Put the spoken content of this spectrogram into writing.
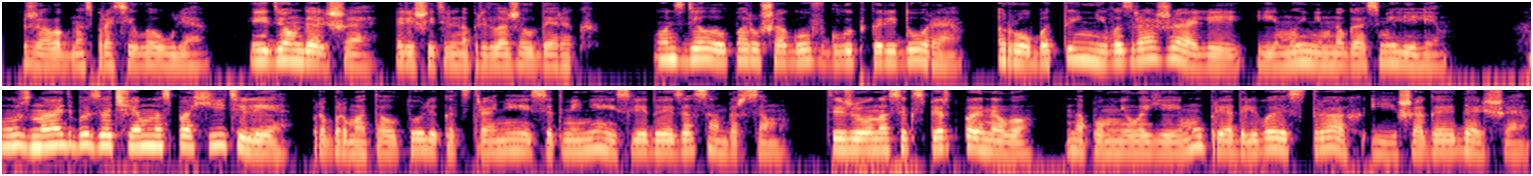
— жалобно спросила Уля. Идем дальше», — решительно предложил Дерек. Он сделал пару шагов вглубь коридора. Роботы не возражали, и мы немного осмелели. «Узнать бы, зачем нас похитили», — пробормотал Толик, отстраняясь от меня и следуя за Сандерсом. «Ты же у нас эксперт по НЛО», — напомнила я ему, преодолевая страх и шагая дальше.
